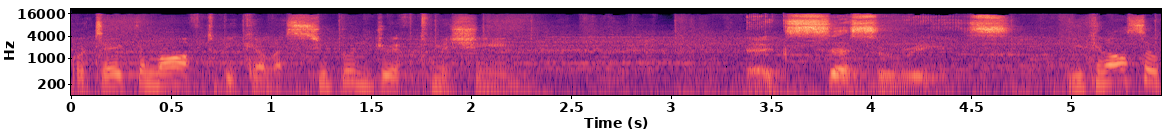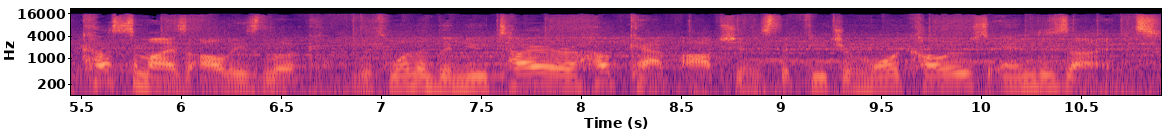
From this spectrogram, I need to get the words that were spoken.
or take them off to become a super drift machine. Accessories. You can also customize Ollie's look with one of the new tire hubcap options that feature more colors and designs.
